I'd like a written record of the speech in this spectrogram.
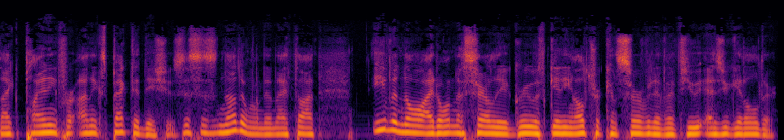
like planning for unexpected issues. This is another one that I thought, even though I don't necessarily agree with getting ultra conservative if you as you get older,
